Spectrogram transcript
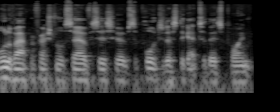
all of our professional services who have supported us to get to this point.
